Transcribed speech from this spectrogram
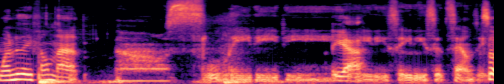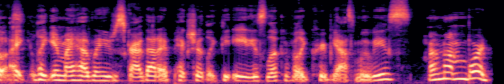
When do they film that? Late 80s. Yeah. 80s, 80s. It sounds 80s. So I like in my head when you describe that, I pictured like the '80s look of like creepy ass movies. I'm not on board.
